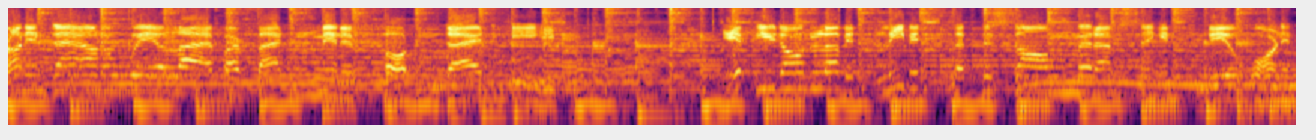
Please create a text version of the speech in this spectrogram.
Running down a way of life fighting men have fought and died to keep. If you don't love it, leave it. Let this song that I'm singing be a warning.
